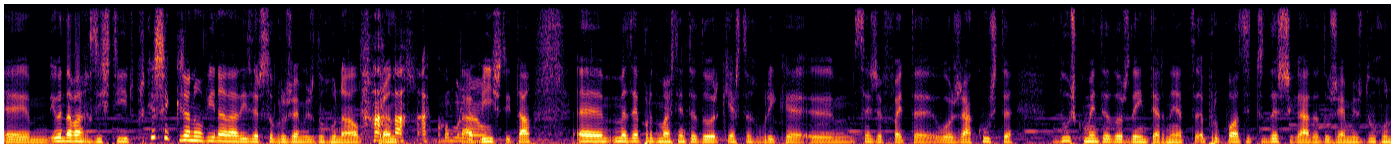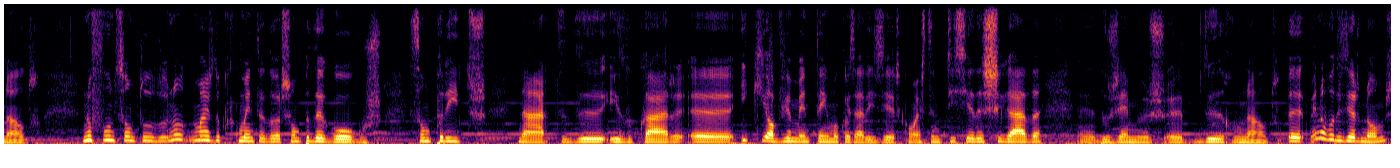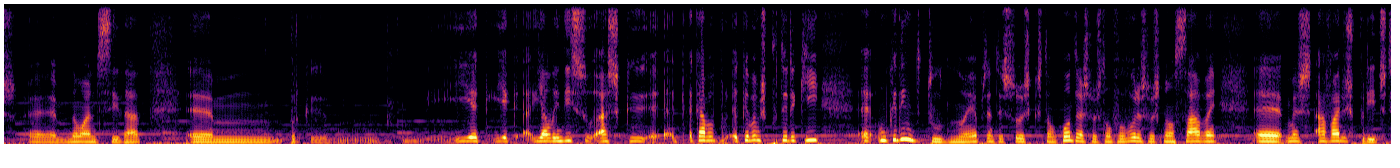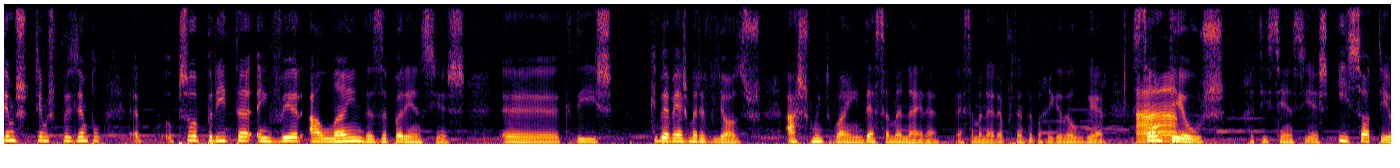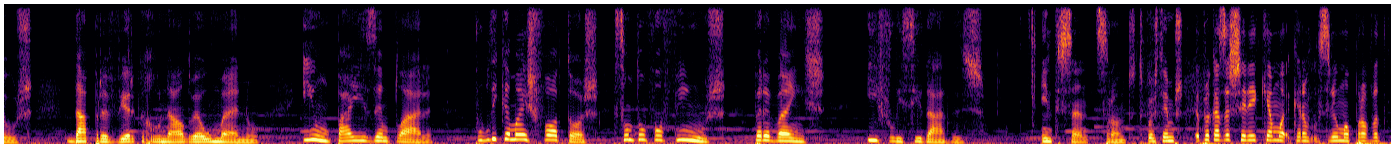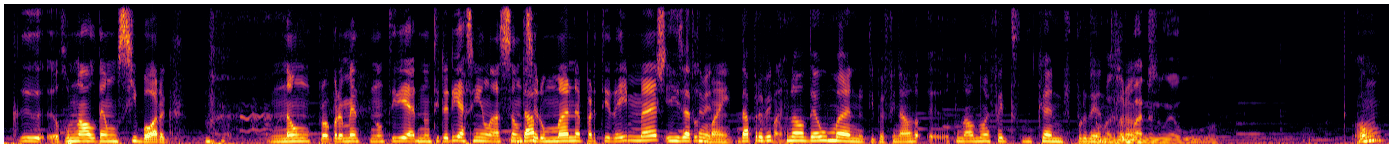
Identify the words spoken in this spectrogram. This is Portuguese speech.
Uh, eu andava a resistir porque achei que já não havia nada a dizer sobre os gêmeos do Ronaldo. Pronto, está visto e tal. Uh, mas é por demais tentador que esta rubrica uh, seja feita hoje à custa dos comentadores da internet a propósito da chegada dos gêmeos do Ronaldo. No fundo, são tudo, não, mais do que comentadores, são pedagogos, são peritos na arte de educar uh, e que, obviamente, têm uma coisa a dizer com esta notícia da chegada uh, dos gêmeos uh, de Ronaldo. Eu não vou dizer nomes, não há necessidade, um, porque. E, a- e a- e além disso, acho que acaba acabamos por ter aqui uh, um bocadinho de tudo, não é? Portanto, as pessoas que estão contra, as pessoas que estão a favor, as pessoas que não sabem, uh, mas há vários peritos. Temos, temos por exemplo, a- pessoa perita em ver além das aparências, uh, que diz. Que bebés maravilhosos. Acho muito bem dessa maneira. Dessa maneira, portanto, a barriga de aluguer. São Ah. teus, reticências, e só teus. Dá para ver que Ronaldo é humano. E um pai exemplar. Publica mais fotos. São tão fofinhos. Parabéns. E felicidades. Interessante. Pronto, depois temos. Eu por acaso acharia que, é uma- que era- seria uma prova de que Ronaldo é um ciborgue. não propriamente, não tiraria, não tiraria assim a relação Dá- de ser humano a partir daí, mas Exatamente. tudo bem. Dá para ver tudo que bem. Ronaldo é humano. Tipo, afinal, eh, Ronaldo não é feito de canos por dentro. Mas pronto. humano não é o Hugo? Como?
